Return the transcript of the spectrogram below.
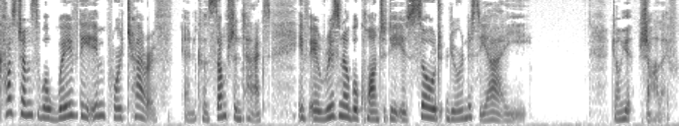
customs will waive the import tariff and consumption tax if a reasonable quantity is sold during the CIIE. Zhang Yue, Shanghai Live.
